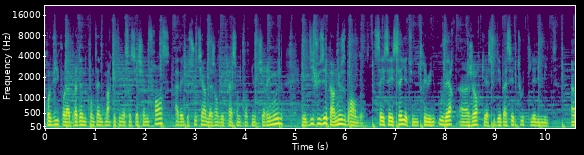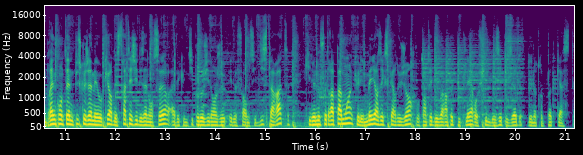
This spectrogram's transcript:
Produit pour la Braden Content Marketing Association France, avec le soutien de l'agence de création de contenu Cherry Moon, et diffusé par Newsbrand. Say Say Say est une tribune ouverte à un genre qui a su dépasser toutes les limites. Un brand content plus que jamais au cœur des stratégies des annonceurs, avec une typologie d'enjeux et de formes si disparates qu'il ne nous faudra pas moins que les meilleurs experts du genre pour tenter d'y voir un peu plus clair au fil des épisodes de notre podcast.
